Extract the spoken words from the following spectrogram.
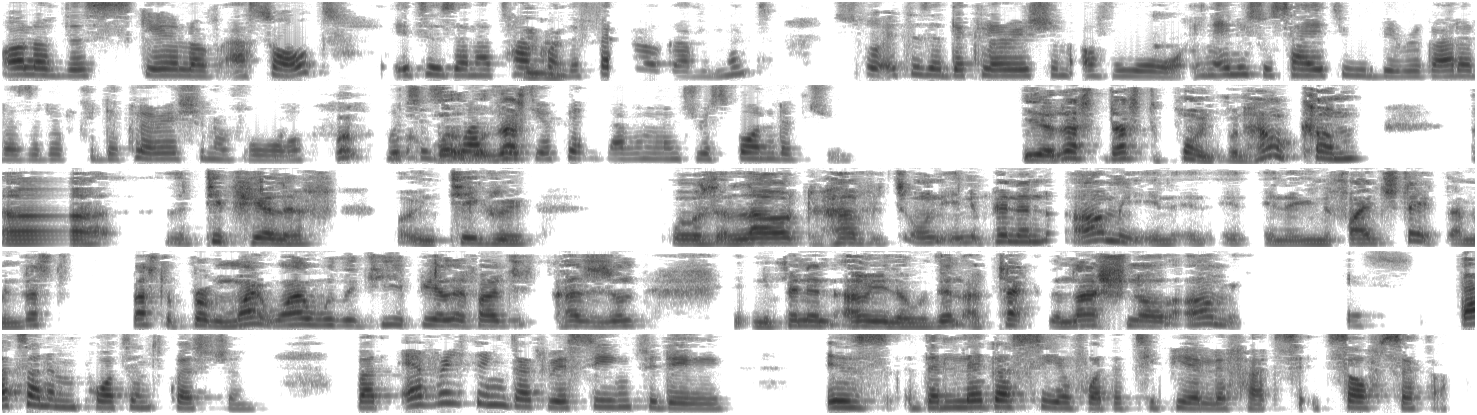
all of this scale of assault, it is an attack mm. on the federal government. So it is a declaration of war. In any society would be regarded as a de- declaration of war, which is well, what the Ethiopian government responded to. Yeah, that's that's the point. But how come uh, the TPLF or in Tigray was allowed to have its own independent army in, in, in a unified state? I mean, that's that's the problem. Why why would the TPLF have, has its own independent army that would then attack the national army? Yes, that's an important question. But everything that we're seeing today is the legacy of what the TPLF had itself set up.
